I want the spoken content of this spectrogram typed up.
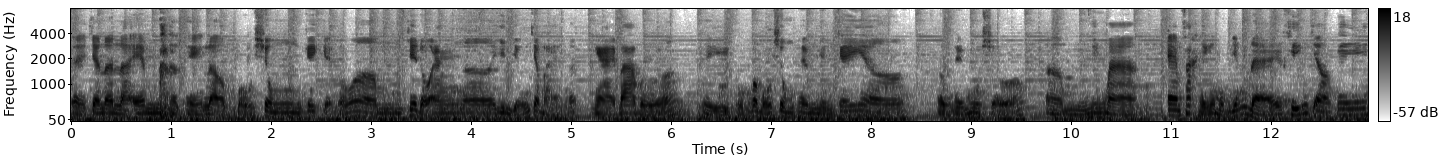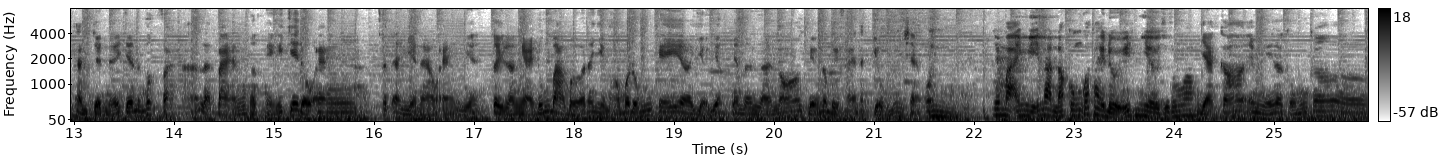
thì cho nên là em thực hiện là bổ sung cái kiểu um, chế độ ăn uh, dinh dưỡng cho bạn đó. ngày ba bữa thì cũng có bổ sung thêm những cái uh, thường thì mua sữa um, nhưng mà em phát hiện một vấn đề khiến cho cái hành trình này trở nên vất vả là bạn thực hiện cái chế độ ăn thích ăn giờ nào ăn vậy á. tùy là ngày đúng ba bữa đó nhưng mà không có đúng cái uh, giờ giấc cho nên là nó kiểu nó bị phản tác dụng hay sao Ừ. nhưng mà anh nghĩ là nó cũng có thay đổi ít nhiều chứ đúng không dạ có em nghĩ là cũng có uh,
